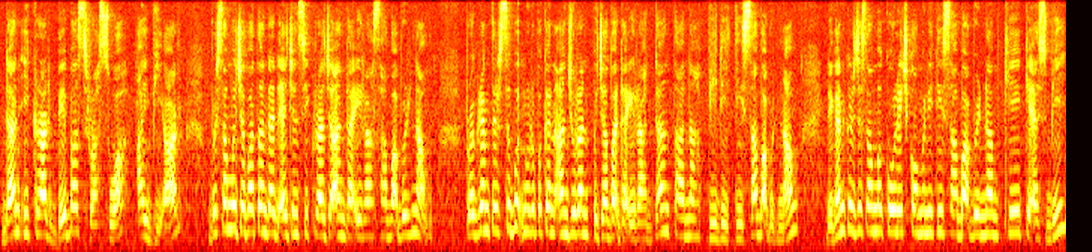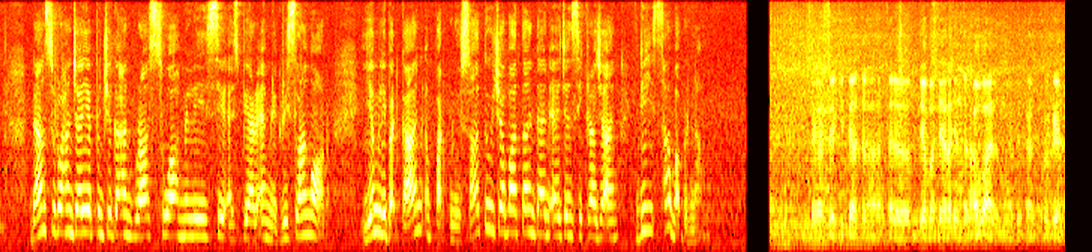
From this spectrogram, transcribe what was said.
dan ikrar bebas rasuah IBR bersama jabatan dan agensi kerajaan daerah Sabak Bernam. Program tersebut merupakan anjuran pejabat daerah dan tanah PDT Sabak Bernam dengan kerjasama Kolej Komuniti Sabak Bernam KKSB dan Suruhanjaya Pencegahan Rasuah Malaysia SPRM Negeri Selangor. Ia melibatkan 41 jabatan dan agensi kerajaan di Sabak Bernam. Saya rasa kita adalah antara pejabat daerah yang terawal mengadakan program.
